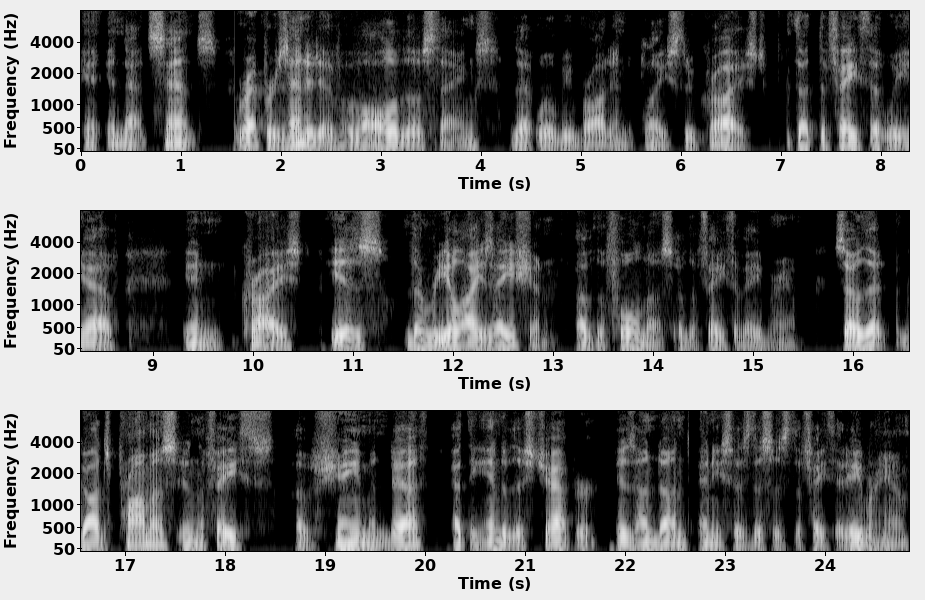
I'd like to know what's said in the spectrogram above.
in that sense, representative of all of those things that will be brought into place through Christ. That the faith that we have in Christ is the realization of the fullness of the faith of Abraham. So that God's promise in the faiths of shame and death at the end of this chapter is undone. And he says this is the faith that Abraham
